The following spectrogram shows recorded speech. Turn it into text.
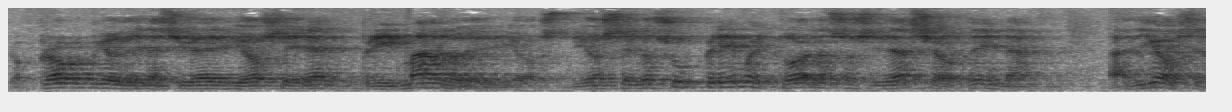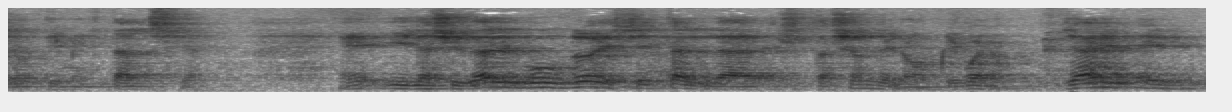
lo propio de la ciudad de Dios era el primado de Dios. Dios es lo supremo y toda la sociedad se ordena a Dios en última instancia. ¿eh? y la ciudad del mundo es esta la estación del hombre. Bueno, ya en,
